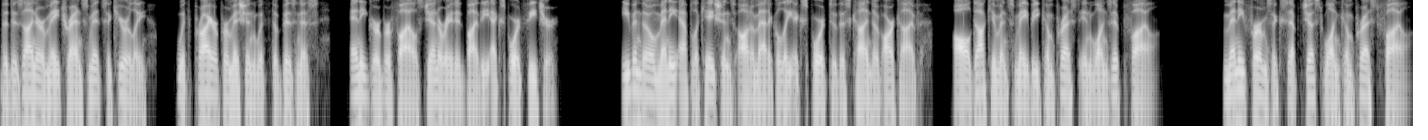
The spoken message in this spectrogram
The designer may transmit securely, with prior permission with the business, any Gerber files generated by the export feature. Even though many applications automatically export to this kind of archive, all documents may be compressed in one zip file. Many firms accept just one compressed file.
